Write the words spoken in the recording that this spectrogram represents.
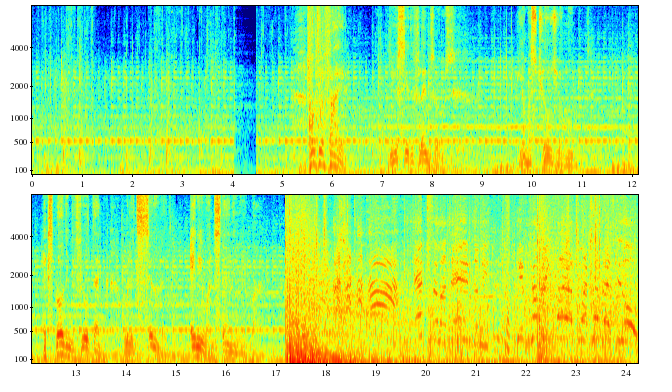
Hold your fire. Do you see the flames rose? You must choose your moment. Exploding the fuel tank will incinerate anyone standing nearby. Covering fire to our comrades below!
